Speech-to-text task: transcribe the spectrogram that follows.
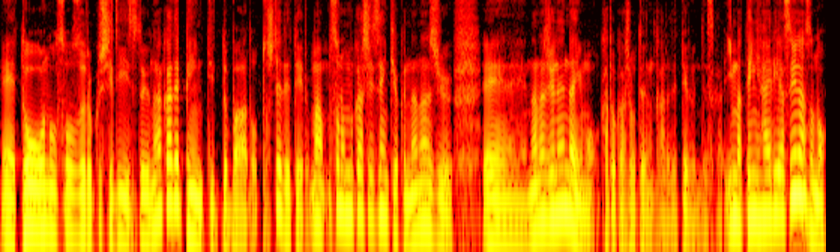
えー東欧の想像力シリーズという中でペインティッド・バードとして出ている、まあ、その昔1970、えー70年代にも角川書店から出てるんですが今手に入りやすいのはその、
